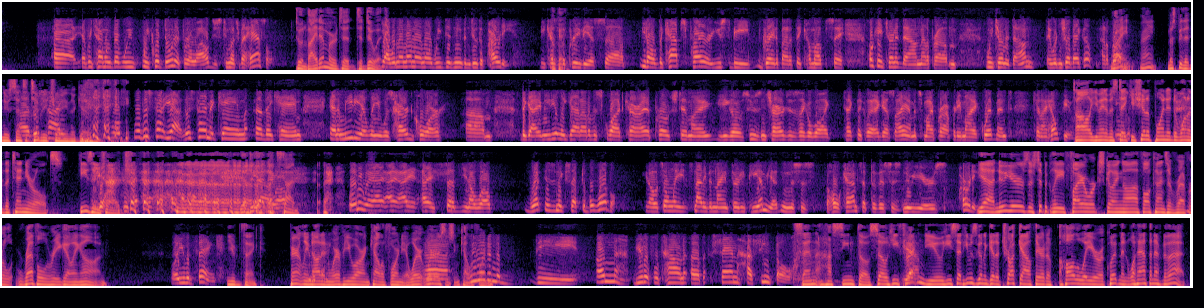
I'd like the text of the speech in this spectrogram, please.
Uh, every time we've ever, we we quit doing it for a while, just too much of a hassle. To invite him or to, to do it? Yeah. Well, no, no, no, no. We didn't even do the party because Okay. of the previous. Uh, you know, the cops prior used to be great about it. They come up say, "Okay, turn it down, not a problem." We turn it down, they wouldn't show back up, not a problem. Right, right. Must be that new sensitivity time- training they're getting. well, well, this time, yeah, this time it came. Uh, they came, and immediately it was hardcore. Um, the guy immediately got out of his squad car. I approached him. I he goes, "Who's in charge?" I go, "Well, I, technically, I guess I am. It's my property, my equipment. Can I help you?" Oh, you made a mistake. You should have pointed to one of the ten-year-olds. He's in Yeah. charge. Yeah, do that next well- time. well, anyway, I, I, I, I said, you know, well, what is an acceptable level? You know, it's only it's not even 9:30 p.m. yet, and this is the whole concept of this is New Year's party. Yeah, New Year's. There's typically fireworks going off, all kinds of revel- revelry going on. Well, you would think. You'd think. Apparently You not in wherever you are in California. Where where is Uh, this in California? We live in the the unbeautiful town of San Jacinto. San Jacinto. So he threatened you. He said he was going to get a truck out there to haul away your equipment. What happened after that?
